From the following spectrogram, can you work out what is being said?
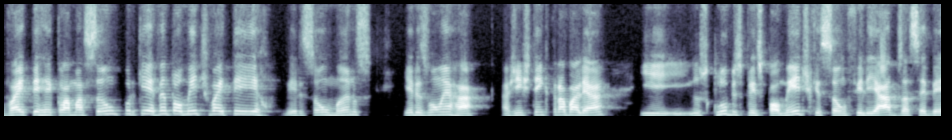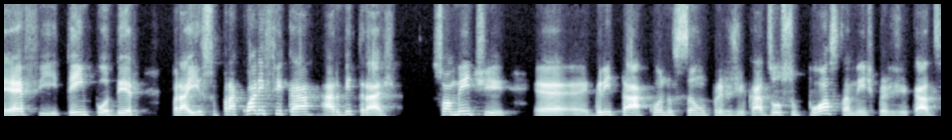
vai ter reclamação, porque eventualmente vai ter erro. Eles são humanos e eles vão errar. A gente tem que trabalhar e, e os clubes principalmente, que são filiados à CBF e têm poder para isso, para qualificar a arbitragem. Somente é, é, gritar quando são prejudicados ou supostamente prejudicados,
